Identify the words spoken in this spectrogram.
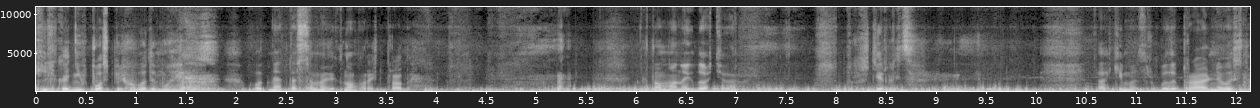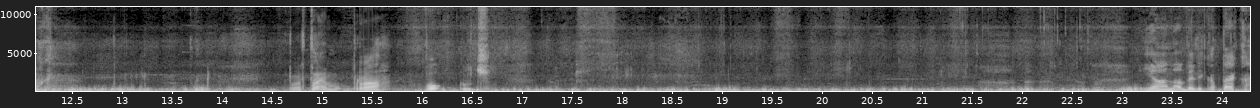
кілька днів поспіль ходимо і одне те саме вікно горить, правда? В тому анекдоті, да? Про Штірліц. Так і ми зробили правильний висновок. Повертаємо праворуч. Яна, делікатека,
